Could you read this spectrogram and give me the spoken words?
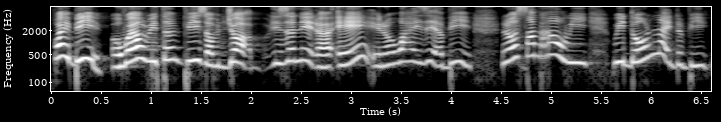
Why B? A well-written piece of job, isn't it a A? You know, why is it a B? You know, somehow we we don't like to be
